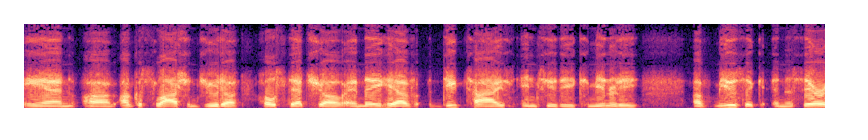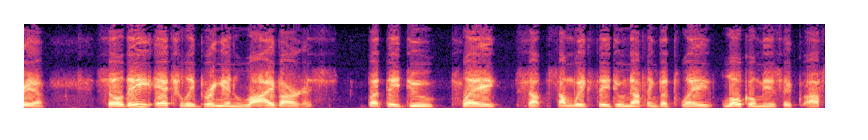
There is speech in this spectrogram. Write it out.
and uh, Uncle Slosh and Judah host that show, and they have deep ties into the community of music in this area. So they actually bring in live artists, but they do play some some weeks they do nothing but play local music off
